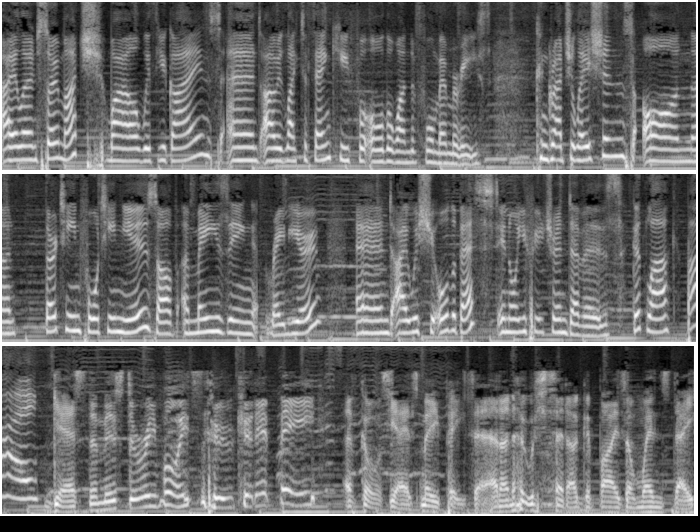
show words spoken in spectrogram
I learned so much while with you guys, and I would like to thank you for all the wonderful memories. Congratulations on uh, 13, 14 years of amazing radio, and I wish you all the best in all your future endeavors. Good luck. Bye. Guess the mystery voice. Who could it be? Of course, yeah, it's me, Peter. And I know we said our goodbyes on Wednesday,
